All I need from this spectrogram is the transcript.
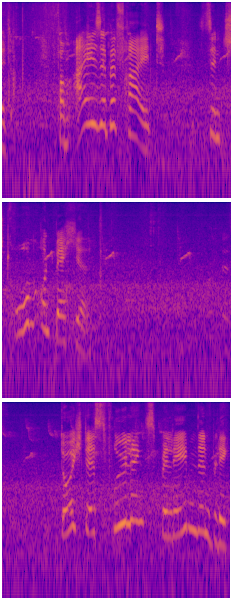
Also, vom Eise befreit sind Strom und Bäche. Durch des Frühlings belebenden Blick.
